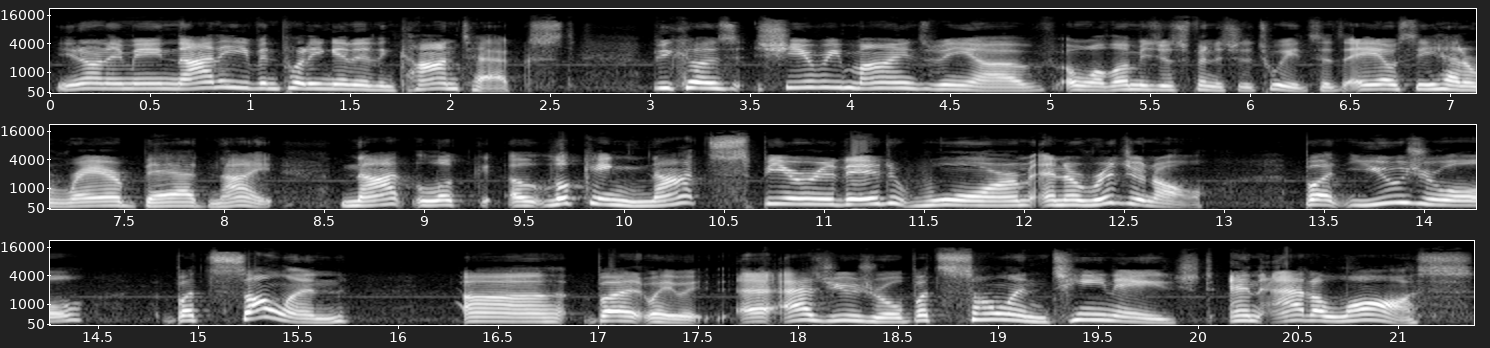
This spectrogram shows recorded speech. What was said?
You know what I mean? Not even putting it in context. Because she reminds me of, oh, well, let me just finish the tweet. It says AOC had a rare bad night, not look, uh, looking not spirited, warm, and original, but usual, but sullen uh, but wait, wait. As usual, but sullen, teenaged, and at a loss.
